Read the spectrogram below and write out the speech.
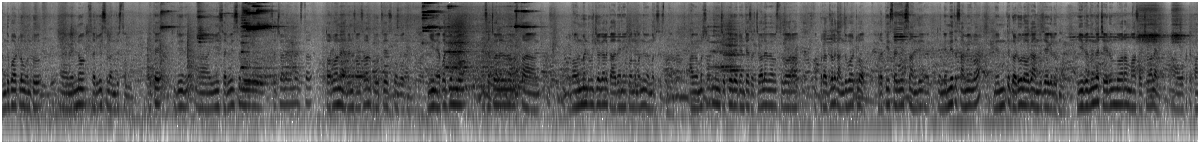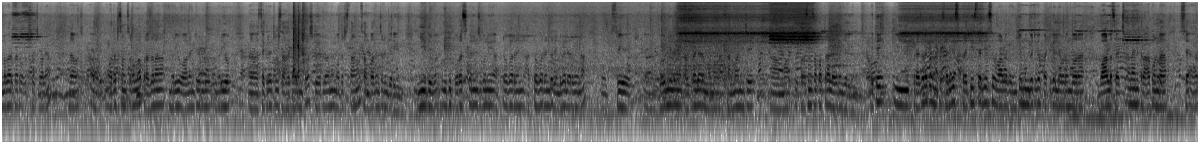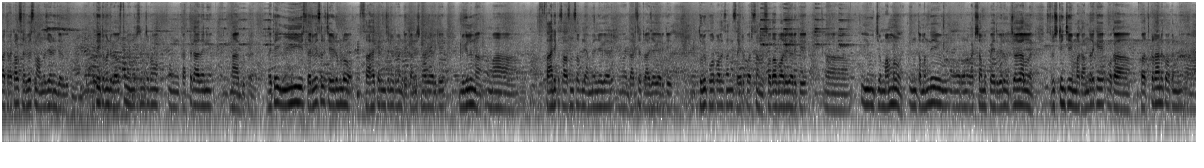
అందుబాటులో ఉంటూ ఎన్నో సర్వీసులు అందిస్తున్నాం. అయితే దీని ఈ సర్వీసులు సచివాలయ త్వరలోనే రెండు సంవత్సరాలు పూర్తి చేసుకోబోతుంది ఈ నేపథ్యంలో సచివాలయ వ్యవస్థ గవర్నమెంట్ ఉద్యోగాలు కాదని కొంతమంది విమర్శిస్తున్నారు. ఆ విమర్శలకు నేను చెప్పేది ఏంటంటే సచివాలయ వ్యవస్థ ద్వారా ప్రజలకు అందుబాటులో ప్రతి సర్వీసు అంది నిర్ణీత సమయంలో నిర్ణీత గడువులోగా అందజేయగలుగుతున్నాం. ఈ విధంగా చేయడం ద్వారా మా సచివాలయం ఒకటి కొండబారిపేట ఒకటి సచివాలయం మొదటి సంవత్సరంలో ప్రజల మరియు వాలంటీర్లు మరియు సెక్రటరీ సహకారంతో స్టేట్లోనే మొదటి స్థానం సంపాదించడం జరిగింది. ఇది ఇది పురస్కరించుకుని అక్టోబర్ రెండు అక్టోబర్ రెండు రెండు వేల ఇరవైన శ్రీ ఆ, గౌరవనీయులైన గారు మమ్మల్ని సన్మానించి మాకు ప్రశంస పత్రాలు ఇవ్వడం జరిగింది. అయితే ఈ ప్రజలకు సర్వీస్ ప్రతి సర్వీస్ వాళ్ళకి ఇంటి ముంగటిగా పట్టుకెళ్ళి ఇవ్వడం ద్వారా వాళ్ళ సచివాలయానికి రాకుండా రకరకాల సర్వీసులు అందజేయడం జరుగుతుంది. అయితే ఇటువంటి వ్యవస్థను విమర్శించడం కరెక్ట్ కాదని నా అభిప్రాయం. అయితే ఈ సర్వీసులు చేయడంలో సహకరించినటువంటి కమిషనర్ గారికి మిగిలిన మా స్థానిక శాసనసభ్యులు ఎమ్మెల్యే గారి ఆ, దర్శక్ రాజా గారికి తొలి పురపాలక సంఘ చైర్పర్సన్ సుధాబాలు గారికి ఈ ఉద్యోగ మమ్మల్ని ఇంతమంది రెండు లక్ష ముప్పై ఐదు వేల ఉద్యోగాలను సృష్టించి మాకు అందరికీ ఒక బతకడానికి ఒక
